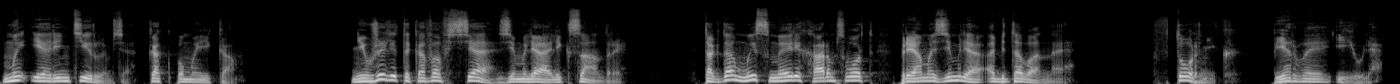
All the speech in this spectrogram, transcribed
мы и ориентируемся, как по маякам. Неужели такова вся земля Александры? Тогда мы с Мэри Хармсворт прямо земля обетованная. Вторник, 1 июля.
